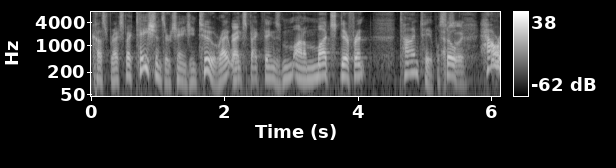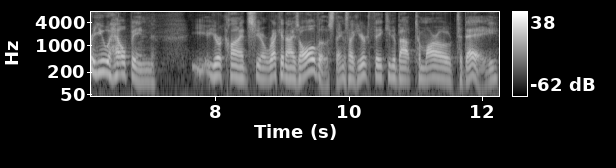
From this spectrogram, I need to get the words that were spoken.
customer expectations are changing too, right? We expect things on a much different timetable. Absolutely. So, how are you helping? Your clients, you know, recognize all those things. Like you're thinking about tomorrow, today,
